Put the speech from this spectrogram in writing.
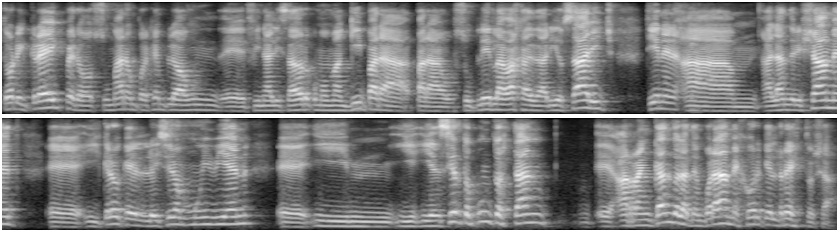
Tory Craig, pero sumaron, por ejemplo, a un eh, finalizador como McGee para, para suplir la baja de Darío Saric, tienen a, a Landry Shamet, eh, y creo que lo hicieron muy bien eh, y, en cierto punto están eh, arrancando la temporada mejor que el resto ya.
